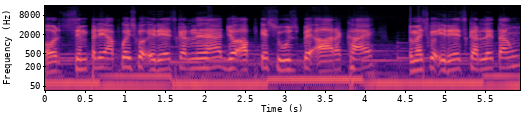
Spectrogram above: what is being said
और सिंपली आपको इसको इरेज कर देना है जो आपके शूज़ पे आ रखा है। तो मैं इसको इरेज कर लेता हूँ।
